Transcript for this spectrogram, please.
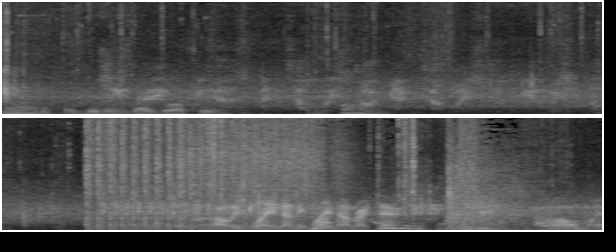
No, why the fuck did these guys go up here? Oh. Oh, he's laying down. He's laying down right there. Oh my,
